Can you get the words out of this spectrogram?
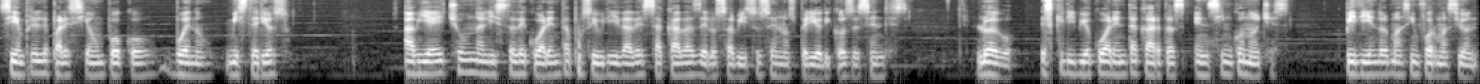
siempre le parecía un poco, bueno, misterioso. Había hecho una lista de 40 posibilidades sacadas de los avisos en los periódicos decentes. Luego, escribió 40 cartas en cinco noches, pidiendo más información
